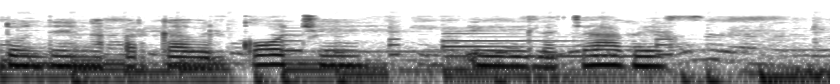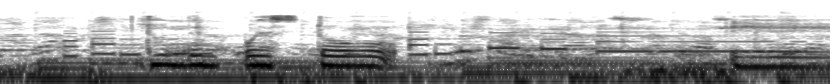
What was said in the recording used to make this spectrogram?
dónde han aparcado el coche, eh, las llaves, dónde han puesto eh,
